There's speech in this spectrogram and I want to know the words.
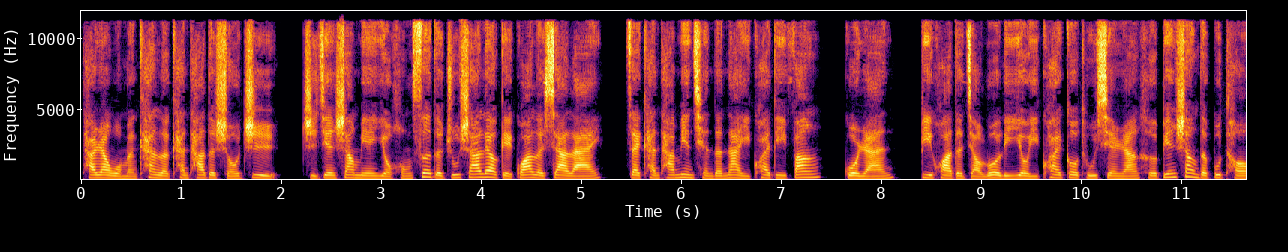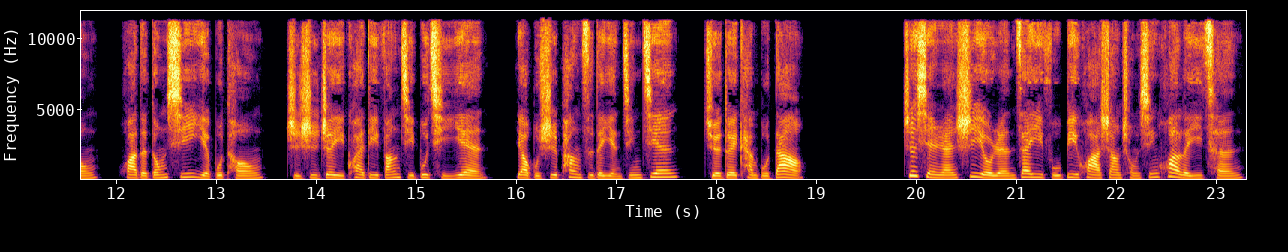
他让我们看了看他的手指，只见上面有红色的朱砂料给刮了下来。再看他面前的那一块地方，果然，壁画的角落里有一块构图，显然和边上的不同，画的东西也不同。只是这一块地方极不起眼，要不是胖子的眼睛尖，绝对看不到。这显然是有人在一幅壁画上重新画了一层，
